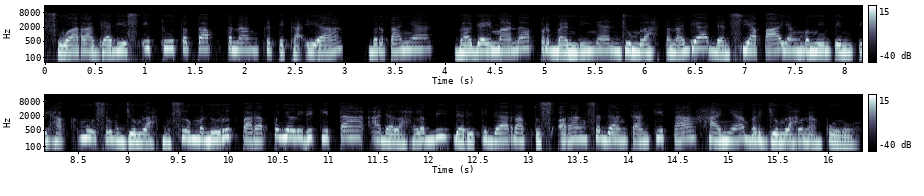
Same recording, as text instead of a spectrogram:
suara gadis itu tetap tenang ketika ia bertanya, Bagaimana perbandingan jumlah tenaga dan siapa yang memimpin pihak musuh? Jumlah musuh menurut para penyelidik kita adalah lebih dari 300 orang sedangkan kita hanya berjumlah 60.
